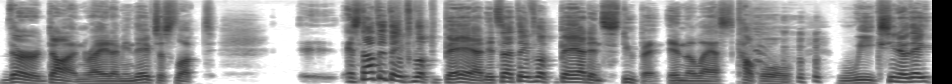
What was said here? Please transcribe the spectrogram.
they're done, right? I mean, they've just looked. It's not that they've looked bad; it's that they've looked bad and stupid in the last couple weeks. You know, they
